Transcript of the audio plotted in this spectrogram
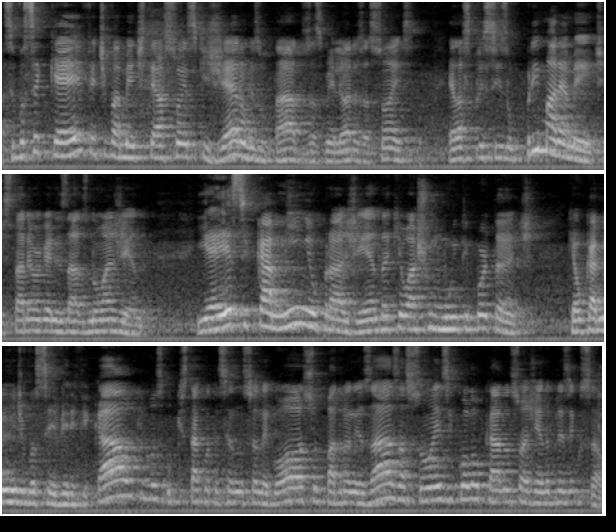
se você quer efetivamente ter ações que geram resultados, as melhores ações, elas precisam primariamente estarem organizadas numa agenda. E é esse caminho para a agenda que eu acho muito importante que é o caminho de você verificar o que, você, o que está acontecendo no seu negócio, padronizar as ações e colocar na sua agenda para execução.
